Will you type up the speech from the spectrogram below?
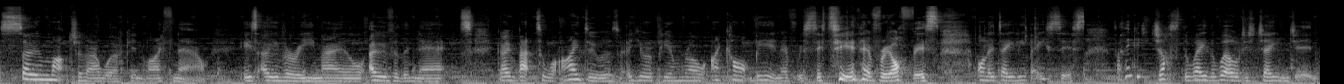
So much of our work in life now is over email, over the net. Going back to what I do as a European role, I can't be in every city, in every office on a daily basis. So I think it's just the way the world is changing.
